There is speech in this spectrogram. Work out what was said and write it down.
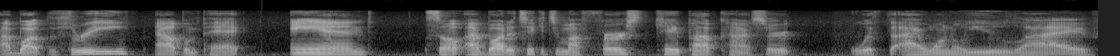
I bought the three album pack, and so I bought a ticket to my first K-pop concert with the I Want You live.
